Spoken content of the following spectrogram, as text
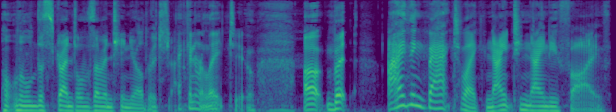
a little disgruntled 17 year old, which I can relate to. Uh, but I think back to like 1995,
